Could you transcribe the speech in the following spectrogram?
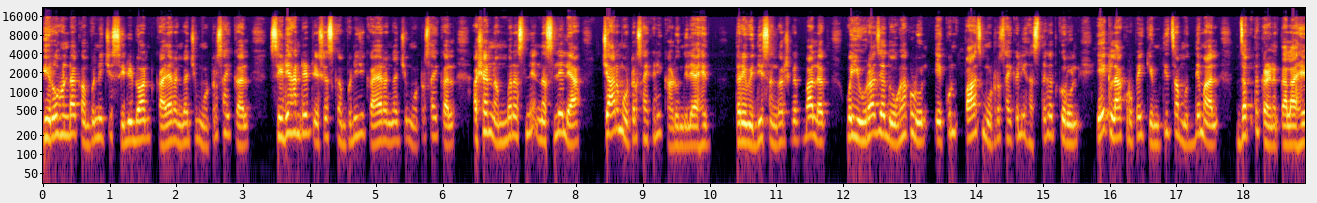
हिरो होंडा कंपनीची सीडी डॉन काळ्या रंगाची motorcycle C D hundred S S कंपनीची काळ्या रंगाची मोटरसायकल अशा नंबर असले नसलेल्या चार मोटरसायकली काढून दिल्या आहेत. तरी विधी संघर्षगत बालक व युवराज या दोघांकडून एकूण पाच मोटरसायकली हस्तगत करून एक लाख रुपये किमतीचा मुद्देमाल जप्त करण्यात आला आहे.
